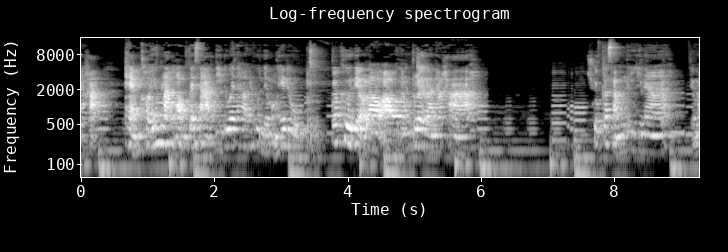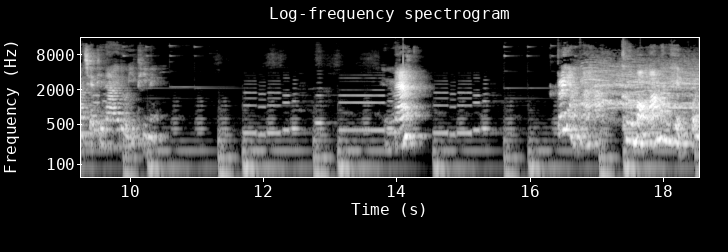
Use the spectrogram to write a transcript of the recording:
อะค่ะ แถมเขายังล้างออกได้สะอาดดีด้วยนะคะคุณเดี๋ยวมองให้ดู ก็คือเดี๋ยวเราเอาน้ำเกลือนะคะ ชุบกระสำลีนะ เดี๋ยวมาเช็ดที่หน้าให้ดูอีกทีหนึ่งเห็นไหมเกลี้ยงนะคะ คือมองว่ามันเห็นผล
